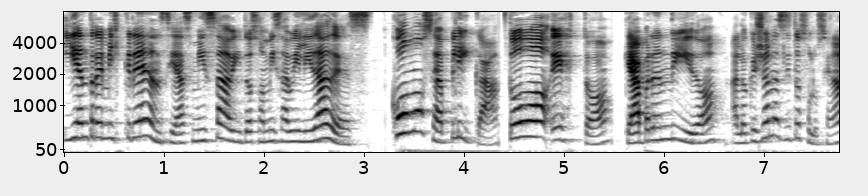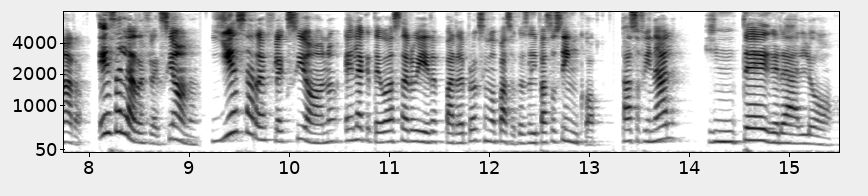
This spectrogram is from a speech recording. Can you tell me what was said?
y entre mis creencias, mis hábitos o mis habilidades. ¿Cómo se aplica todo esto que he aprendido a lo que yo necesito solucionar? Esa es la reflexión. Y esa reflexión es la que te va a servir para el próximo paso, que es el paso 5. Paso final, intégralo.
